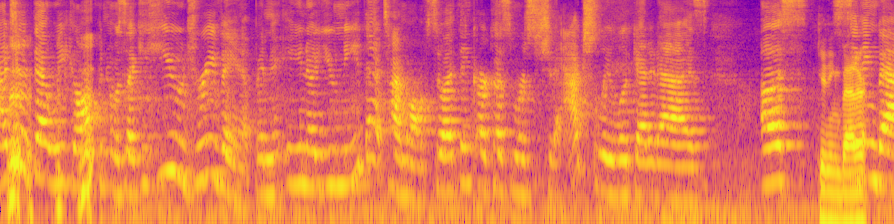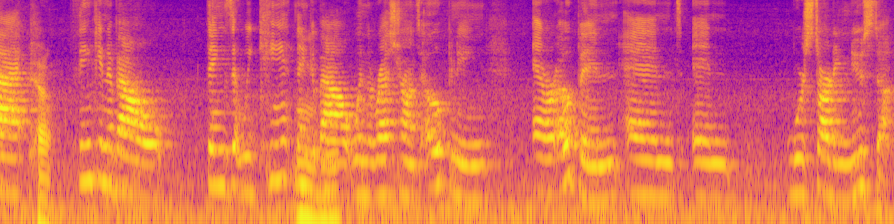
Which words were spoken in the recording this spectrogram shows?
I took that week off and it was like a huge revamp. And you know, you need that time off. So I think our customers should actually look at it as us Getting better. sitting back, Yeah. thinking about things that we can't think about when the restaurant's opening or open and and we're starting new stuff.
